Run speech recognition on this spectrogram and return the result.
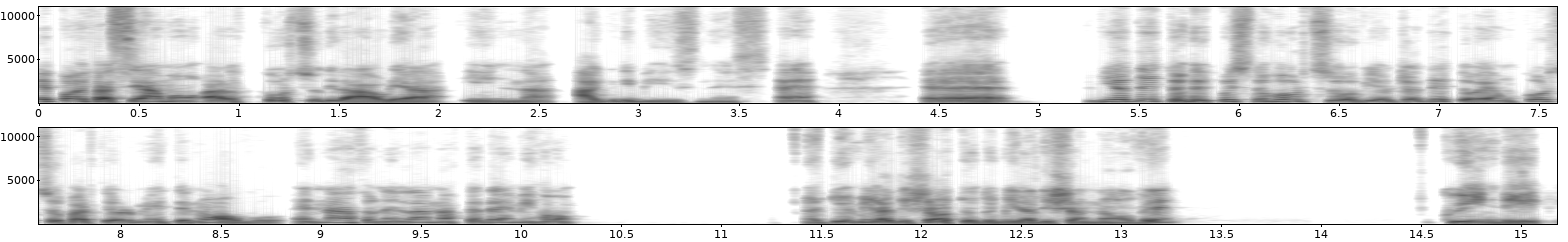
E poi passiamo al corso di laurea in agribusiness. Eh? Eh, vi ho detto che questo corso, vi ho già detto, è un corso particolarmente nuovo, è nato nell'anno accademico 2018-2019, quindi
